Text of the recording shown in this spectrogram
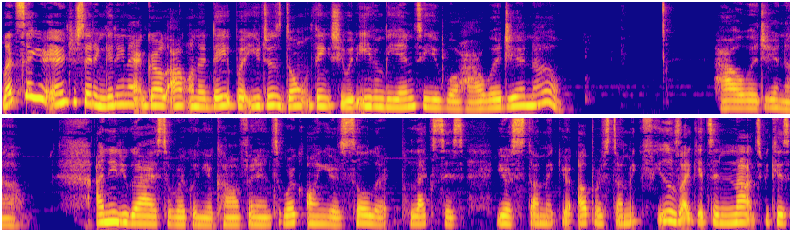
Let's say you're interested in getting that girl out on a date, but you just don't think she would even be into you. Well, how would you know? How would you know? I need you guys to work on your confidence, work on your solar plexus, your stomach, your upper stomach feels like it's in knots because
